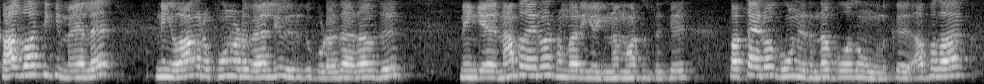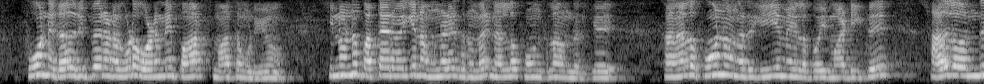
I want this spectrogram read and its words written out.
கால்வாசிக்கு மேலே நீங்கள் வாங்குகிற ஃபோனோட வேல்யூ இருக்கக்கூடாது. அதாவது நீங்கள் நாற்பதாயிரரூபா சம்பாதிக்கிறீங்கன்னா மாதத்துக்கு பத்தாயிரரூபா ஃபோன் இருந்தால் போதும் உங்களுக்கு. அப்போ தான் ஃபோன் ஏதாவது ரிப்பேர் ஆனால் கூட உடனே பார்ட்ஸ் மாற்ற முடியும். இன்னொன்று பத்தாயிரம் ரூபாய்க்கு நான் முன்னாடியே சொன்ன மாதிரி நல்ல ஃபோன்ஸ்லாம் வந்திருக்கு. அதனால் ஃபோன் வாங்குறதுக்கு இஎம்ஐயில் போய் மாட்டிக்கிட்டு அதில் வந்து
